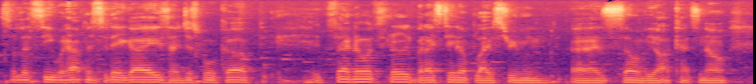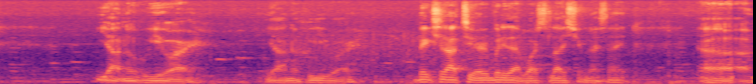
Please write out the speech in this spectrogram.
So let's see what happens today, guys. I just woke up. It's I know it's late, but I stayed up live streaming, as some of y'all cats know. Y'all know who you are. Y'all know who you are. Big shout out to everybody that watched the live stream last night. Uh,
